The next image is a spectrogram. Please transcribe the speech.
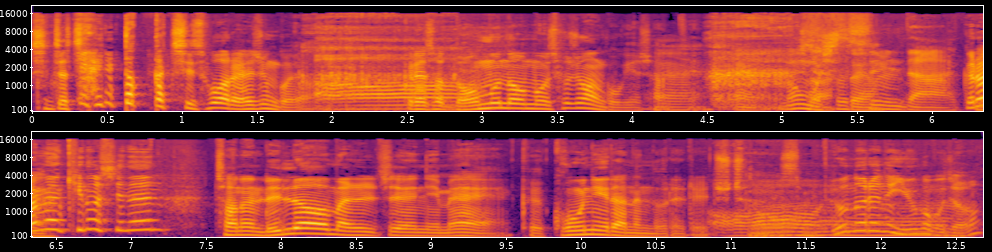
진짜 찰떡같이 소화를 해준 거예요. 아~ 그래서 너무 너무 소중한 곡이에요 저한테. 네. 네. 너무 멋있어요. 좋습니다. 그러면 네. 키노 씨는 저는 릴러 말즈님의 그 곤이라는 노래를 추천했습니다. 이 노래는 이유가 뭐죠?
